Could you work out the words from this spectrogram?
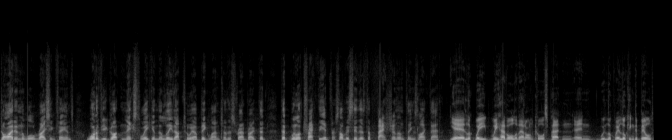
dyed in the wool racing fans, what have you got next week in the lead up to our big one, to the Stradbroke, that, that will attract the interest? Obviously, there's the fashion and things like that. Yeah, look, we, we have all of that on course, Pat, and, and we, look, we're looking to build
